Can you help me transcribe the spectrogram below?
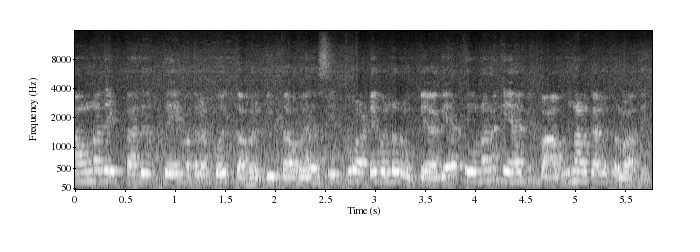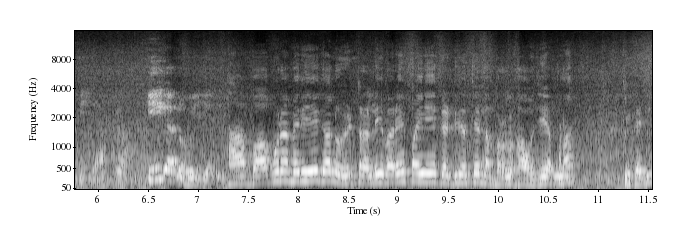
ਉਹਨਾਂ ਦੇ ਇੱਟਾਂ ਦੇ ਉੱਤੇ ਮਤਲਬ ਕੋਈ ਕਵਰ ਕੀਤਾ ਹੋਇਆ ਸੀ, ਤੁਹਾਡੇ ਵੱਲੋਂ ਰੋਕਿਆ ਗਿਆ ਤੇ ਉਹਨਾਂ ਨੇ ਕਿਹਾ ਵੀ ਬਾਬੂ ਨਾਲ ਗੱਲ ਕਰਵਾ ਦਿੱਤੀ ਜਾ। ਕੀ ਗੱਲ ਹੋਈ ਹੈ ਜੀ? ਹਾਂ, ਬਾਬੂ ਨਾਲ ਮੇਰੀ ਇਹ ਗੱਲ ਹੋਈ ਟਰਾਲੀ ਬਾਰੇ, ਭਾਈ ਇਹ ਗੱਡੀ ਦੇ ਉੱਤੇ ਨੰਬਰ ਲਿਖਾਓ ਜੀ ਆਪਣਾ। ਠੀਕ ਹੈ ਜੀ?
